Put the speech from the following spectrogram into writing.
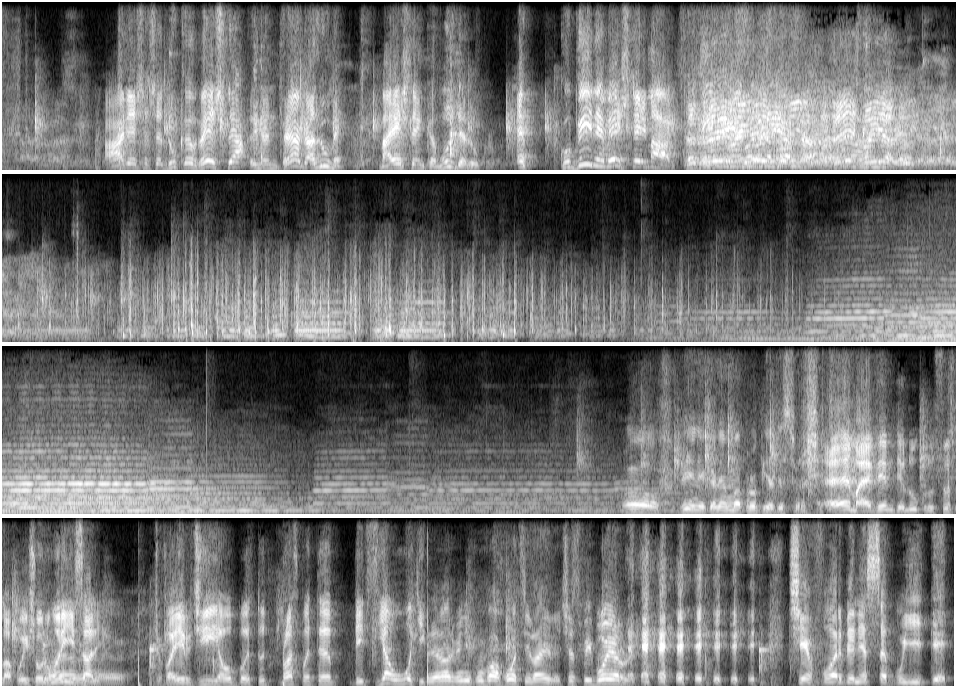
Are să se ducă vestea în întreaga lume. Mai este încă mult de lucru. Eh, cu bine, meșteri mari! Să trăiești, Maria! Să trăiești, Maria! Că ne-am apropiat de sfârșit. E, mai avem de lucru sus la foișorul măriei sale. Juvaiergii au bătut proaspătă, de-ți iau ochii. Nu ar veni cumva hoții la ele. Ce spui, boierule? Ce vorbe nesăbuite!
